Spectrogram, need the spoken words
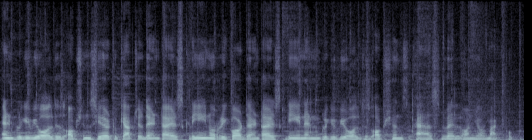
and it will give you all these options here to capture the entire screen or record the entire screen and it will give you all these options as well on your macbook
